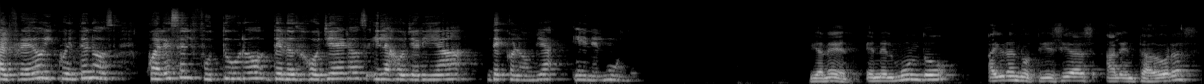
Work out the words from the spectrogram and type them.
Alfredo, y cuéntenos, ¿cuál es el futuro de los joyeros y la joyería de Colombia en el mundo? Janet, en el mundo hay unas noticias alentadoras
